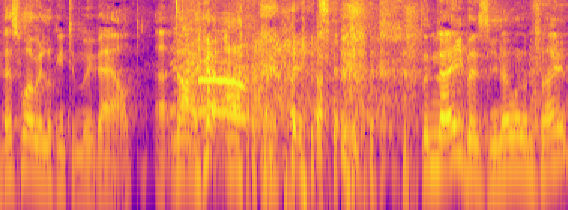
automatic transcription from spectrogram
that's why we're looking to move out. Uh, no, uh, it's the neighbours, you know what I'm saying?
